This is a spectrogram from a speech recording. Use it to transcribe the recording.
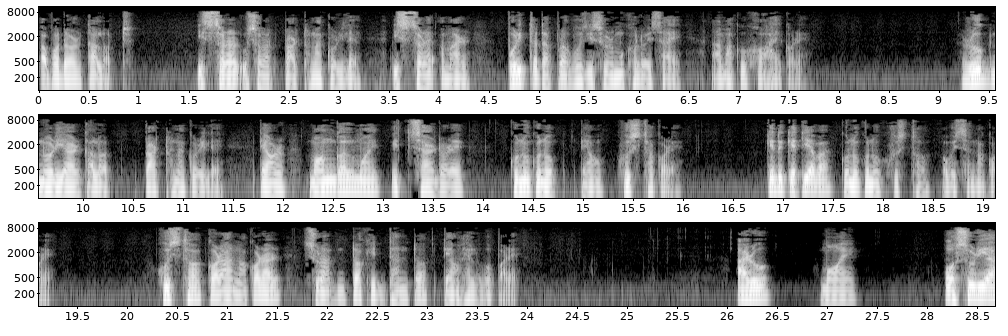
আপদৰ কালত ঈশ্বৰৰ ওচৰত প্ৰাৰ্থনা কৰিলে ঈশ্বৰে আমাৰ পৰিত্ৰতা প্ৰভু যীশুৰ মুখলৈ চাই আমাকো সহায় কৰে। ৰোগ নৰিয়াৰ কালত প্ৰাৰ্থনা কৰিলে তেওঁৰ মংগলময় ইচ্ছাৰ দৰে কোনো কোনোক তেওঁ সুস্থ কৰে। কিন্তু কেতিয়াবা কোনো কোনো সুস্থ অৱশ্যে নকৰে। সুস্থ কৰা নকৰাৰ চূড়ান্ত সিদ্ধান্ত তেওঁহে ল'ব পাৰে। আৰু মই অচুৰীয়া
